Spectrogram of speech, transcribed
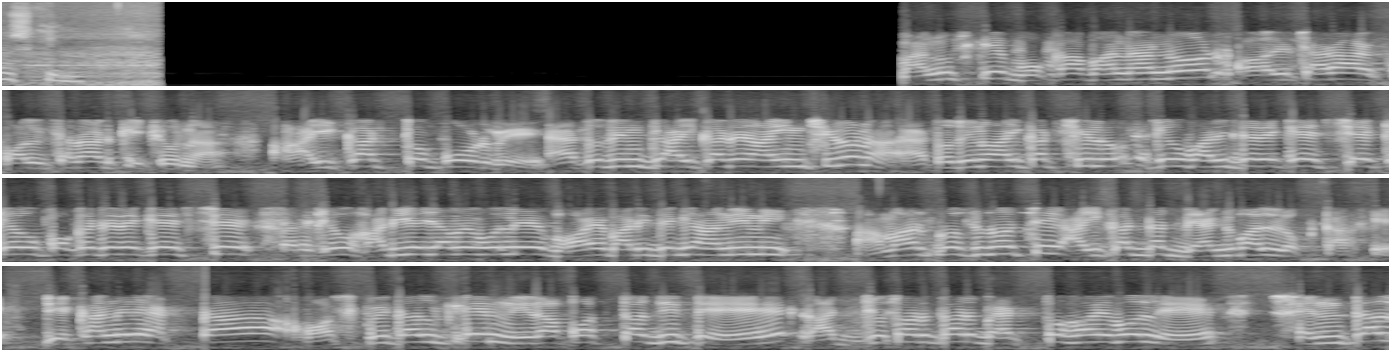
মুশকিল। মানুষকে বোকা বানানোর কল ছাড়া আর কল ছাড়া আর কিছু না। আই কার্ড তো পড়বে। এতদিন কি আই কার্ডের আইন ছিল না? এতদিনও আই কার্ড ছিল। কেউ বাড়িতে রেখে এসছে, কেউ পকেটে রেখে এসছে, কেউ হারিয়ে যাবে বলে ভয় বাড়ি থেকে আনিনি। আমার প্রশ্ন হচ্ছে আই কার্ডটা দেখবার লোকটাকে। যেখানে একটা হসপিটালকে নিরাপত্তা দিতে রাজ্য সরকার ব্যর্থ হয় বলে সেন্ট্রাল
